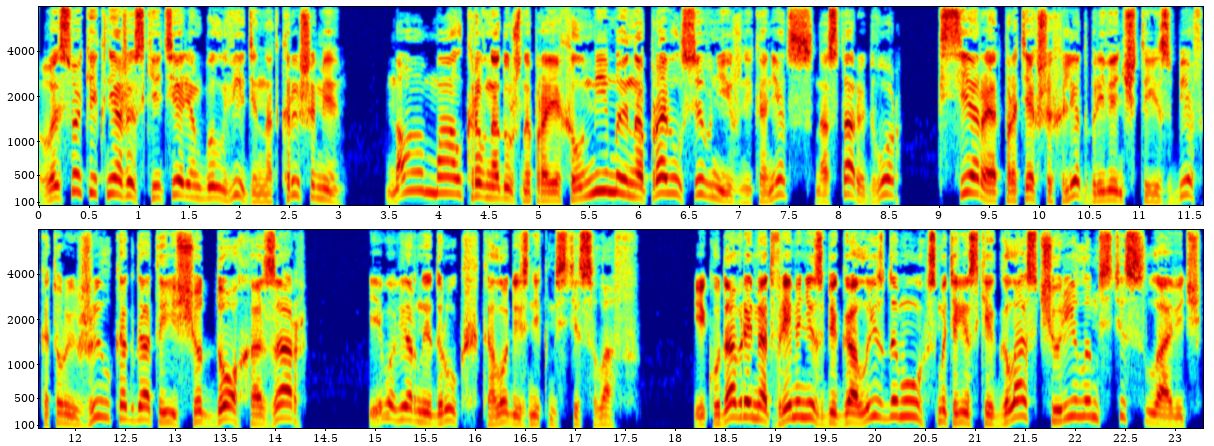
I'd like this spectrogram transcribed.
Высокий княжеский терем был виден над крышами, но Малк равнодушно проехал мимо и направился в нижний конец, на старый двор, к серой от протекших лет бревенчатой избе, в которой жил когда-то еще до Хазар его верный друг, колодезник Мстислав. И куда время от времени сбегал из дому с материнских глаз Чурила Мстиславич.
